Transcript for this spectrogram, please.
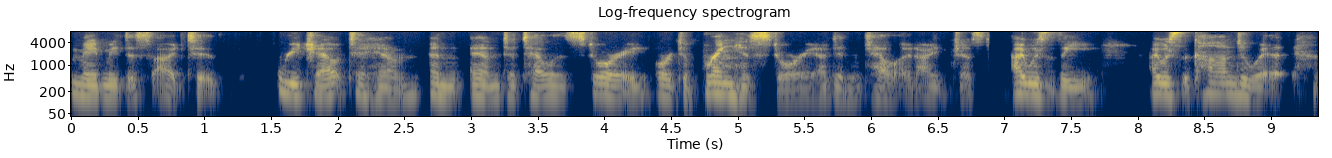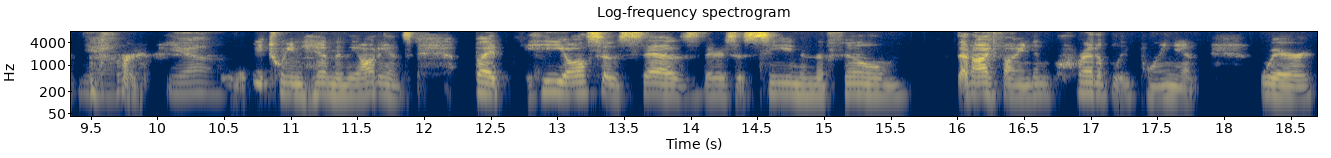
made me decide to reach out to him and and to tell his story or to bring his story. I didn't tell it. I just I was the I was the conduit yeah, for yeah between him and the audience. But he also says there's a scene in the film that I find incredibly poignant where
